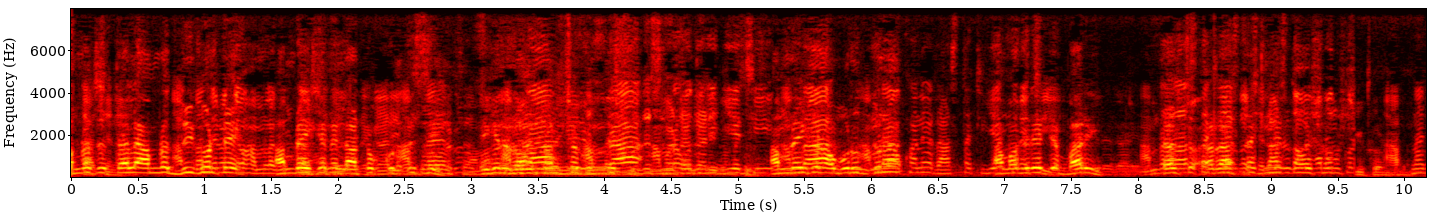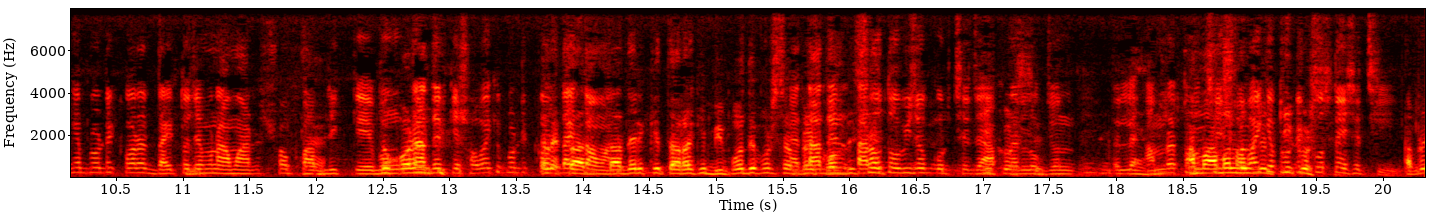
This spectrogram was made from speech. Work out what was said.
আমরা তো তাহলে আমরা দুই ঘন্টায় আমরা এখানে নাটক করতেছি। এখানে রং তামসা করতেছি। আমরা এখানে অবরুদ্ধ না। ওখানে রাস্তা clear আমাদের এটা বাড়ি। আমরা রাস্তা তো- clear রাস্তা করেছি, clear রাস্তা করলে অবরোধ সমস্যা কি আপনাকে প্রোটেক্ট করার দায়িত্ব যেমন আমার সব পাবলিককে এবং তাদেরকে সবাইকে প্রোটেক্ট করার দায়িত্ব আমার। তাদেরকে তারা কি বিপদে পড়ছে? হ্যাঁ, আপনারা কল দিচ্ছেন? তো অভিযোগ করছে যে আপনার লোকজন তাহলে আমরা তো সবাইকে প্রোটেক্ট করতে এসেছি। আপনি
